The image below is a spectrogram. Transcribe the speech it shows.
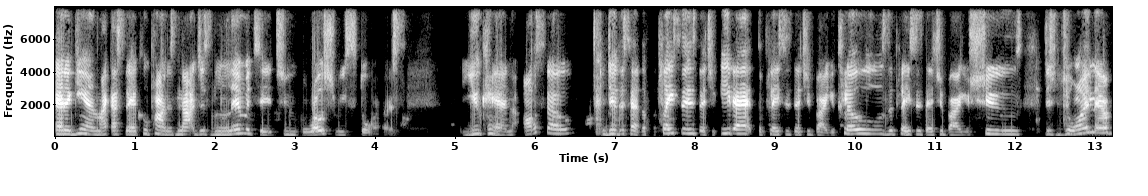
And again, like I said, coupon is not just limited to grocery stores. You can also do this at the places that you eat at, the places that you buy your clothes, the places that you buy your shoes. Just join their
